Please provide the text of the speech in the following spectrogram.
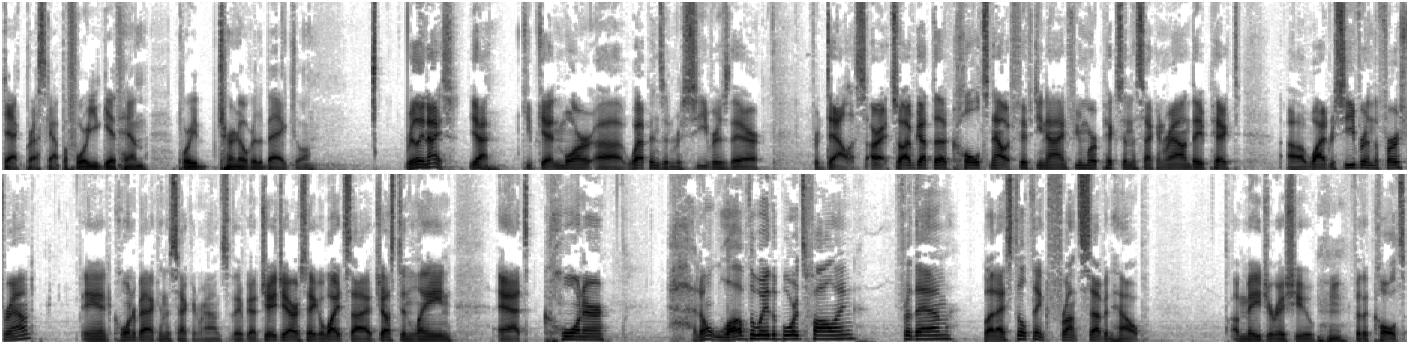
Dak Prescott before you give him before you turn over the bag to him. really nice. Yeah, keep getting more uh, weapons and receivers there for Dallas. All right, so I've got the Colts now at 59. A few more picks in the second round. They picked uh, wide receiver in the first round and cornerback in the second round. So they've got J.J. Arcega Whiteside, Justin Layne at corner. I don't love the way the board's falling for them, but I still think front seven help a major issue for the Colts.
